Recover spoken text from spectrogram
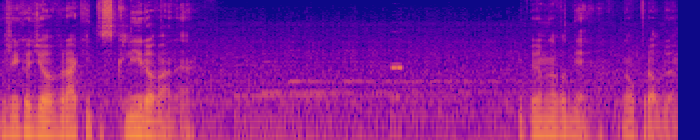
jeżeli chodzi o wraki, to sklirowane. I poziom nawodnienia, no problem.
